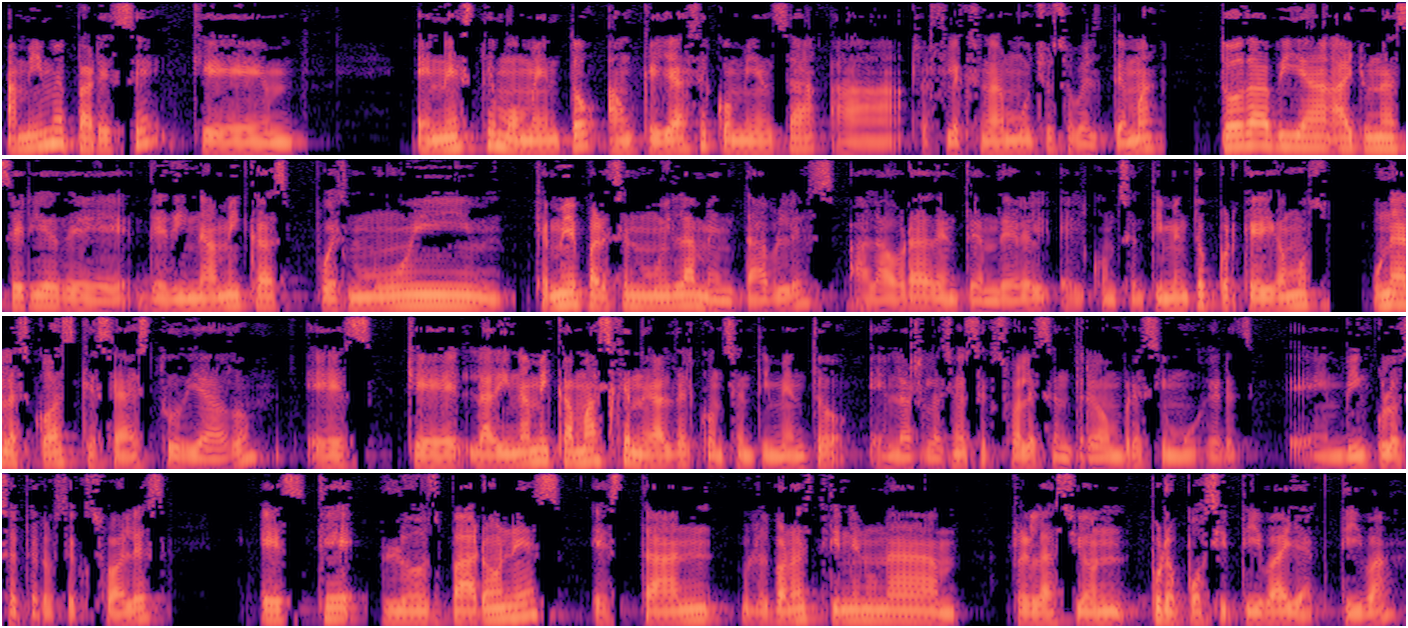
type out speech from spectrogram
A mí me parece que en este momento, aunque ya se comienza a reflexionar mucho sobre el tema, todavía hay una serie de, dinámicas pues muy que a mí me parecen muy lamentables a la hora de entender el, el, consentimiento porque digamos una de las cosas que se ha estudiado es que la dinámica más general del consentimiento en las relaciones sexuales entre hombres y mujeres en vínculos heterosexuales es que los varones están los varones tienen una relación propositiva y activa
